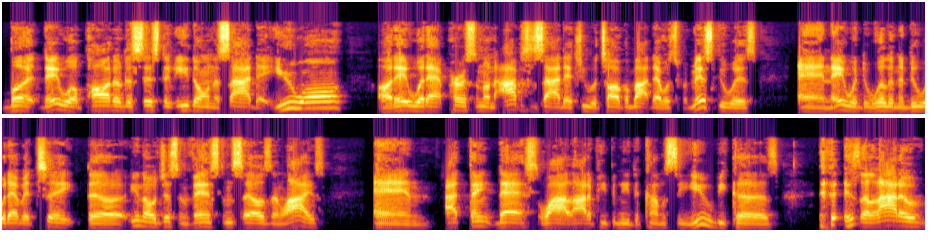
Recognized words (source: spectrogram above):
but they were part of the system either on the side that you on or they were that person on the opposite side that you would talk about that was promiscuous and they were willing to do whatever it take to, you know, just advance themselves in lives. And I think that's why a lot of people need to come see you because it's a lot of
